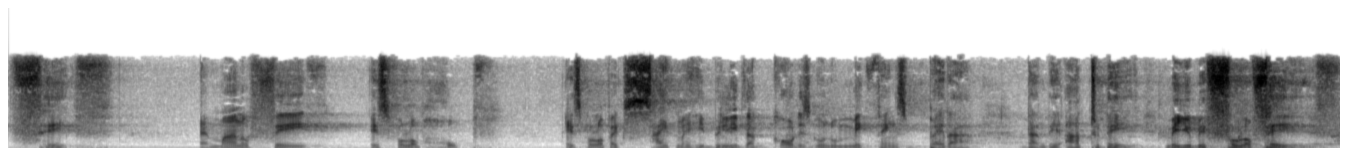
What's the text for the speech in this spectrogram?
faith. A man of faith is full of hope, is full of excitement. He believes that God is going to make things better than they are today. May you be full of faith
